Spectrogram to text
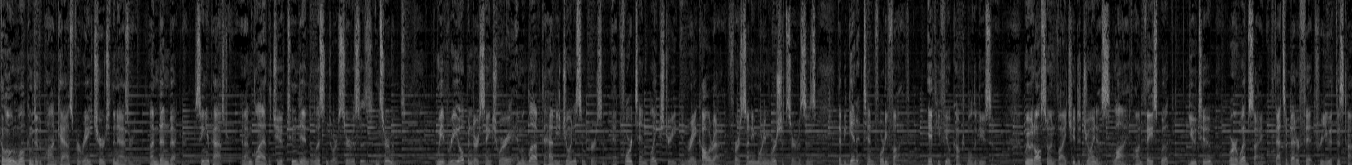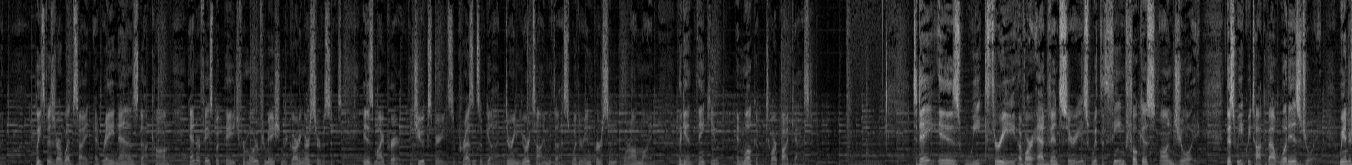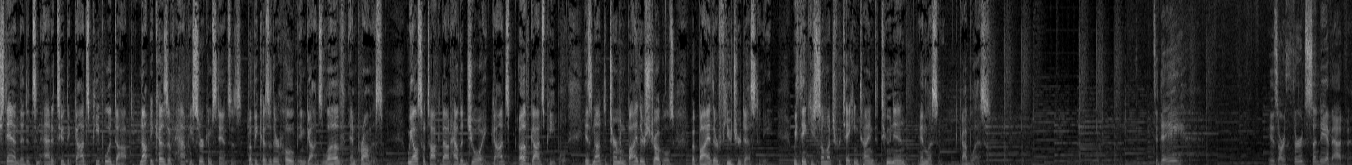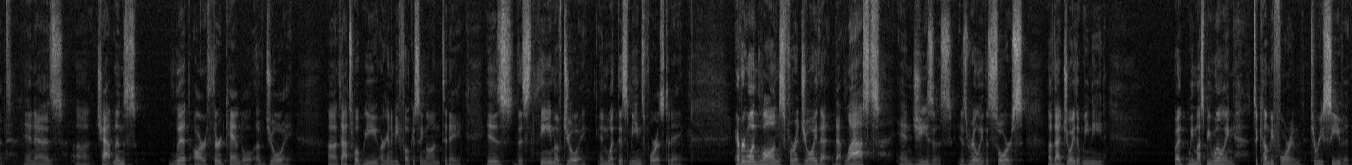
Hello and welcome to the podcast for Wray Church of the Nazarene. I'm Ben Beckner, Senior Pastor, and I'm glad that you have tuned in to listen to our services and sermons. We have reopened our sanctuary and would love to have you join us in person at 410 Blake Street in Wray, Colorado for our Sunday morning worship services that begin at 1045, if you feel comfortable to do so. We would also invite you to join us live on Facebook, YouTube, or our website if that's a better fit for you at this time. Please visit our website at raynaz.com and our Facebook page for more information regarding our services. It is my prayer that you experience the presence of God during your time with us, whether in person or online. Again, thank you and welcome to our podcast. Today is week three of our Advent series with the theme focus on joy. This week we talk about what is joy we understand that it's an attitude that God's people adopt not because of happy circumstances, but because of their hope in God's love and promise. We also talk about how the joy God's, of God's people is not determined by their struggles, but by their future destiny. We thank you so much for taking time to tune in and listen. God bless. Today is our third Sunday of Advent, and as uh, Chapman's lit our third candle of joy. Uh, that's what we are going to be focusing on today is this theme of joy and what this means for us today. Everyone longs for a joy that, that lasts, and Jesus is really the source of that joy that we need. But we must be willing to come before Him to receive it.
